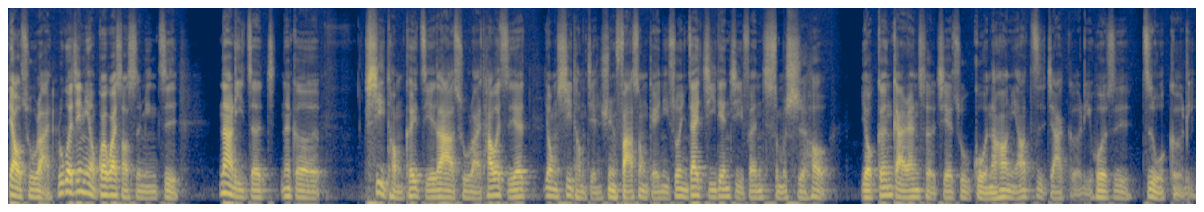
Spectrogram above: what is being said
调出来。如果今天你有乖乖少实名制，那里的那个系统可以直接拉出来，他会直接用系统简讯发送给你，说你在几点几分什么时候。有跟感染者接触过，然后你要自家隔离或者是自我隔离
